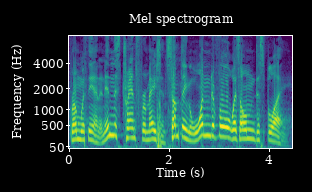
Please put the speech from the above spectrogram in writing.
from within. And in this transformation, something wonderful was on display.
